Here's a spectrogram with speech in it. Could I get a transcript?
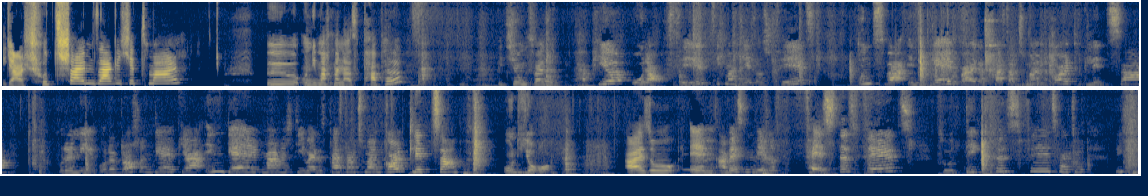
ja, Schutzscheiben, sage ich jetzt mal. Und die macht man aus Pappe, beziehungsweise Papier oder auch Filz. Ich mache die jetzt aus Filz. Und zwar in Gelb, weil das passt dann zu meinem Goldglitzer. Oder nee, oder doch in Gelb? Ja, in Gelb mache ich die, weil das passt dann zu meinem Goldglitzer. Und ja. Also, ähm, am besten wäre festes Filz, so dickes Filz, halt so richtig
